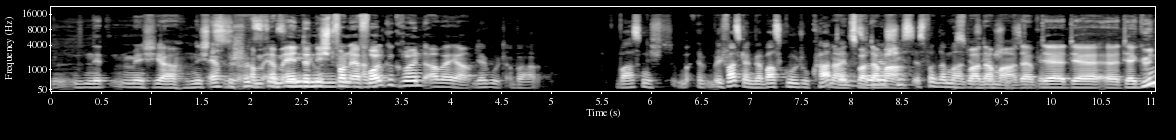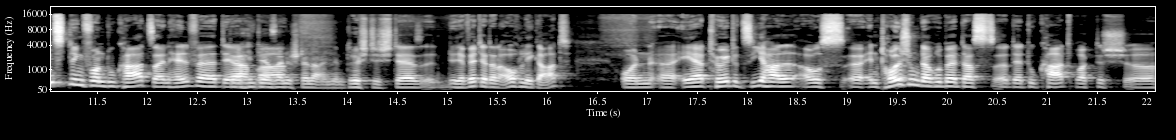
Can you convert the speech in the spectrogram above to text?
Nicht, mich ja nicht am, er am Ende nicht von am- Erfolg gekrönt, aber ja. Ja gut, aber war es nicht, ich weiß gar nicht mehr, war es Gul Dukat, Nein, der es war Damar. erschießt? Es war Damar. Das war der Damar. Der, der, der, äh, der Günstling von Dukat, sein Helfer, der, der hinterher war, seine Stelle einnimmt. Richtig, der, der wird ja dann auch Legat. Und äh, er tötet Sihal aus äh, Enttäuschung darüber, dass äh, der Dukat praktisch äh,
